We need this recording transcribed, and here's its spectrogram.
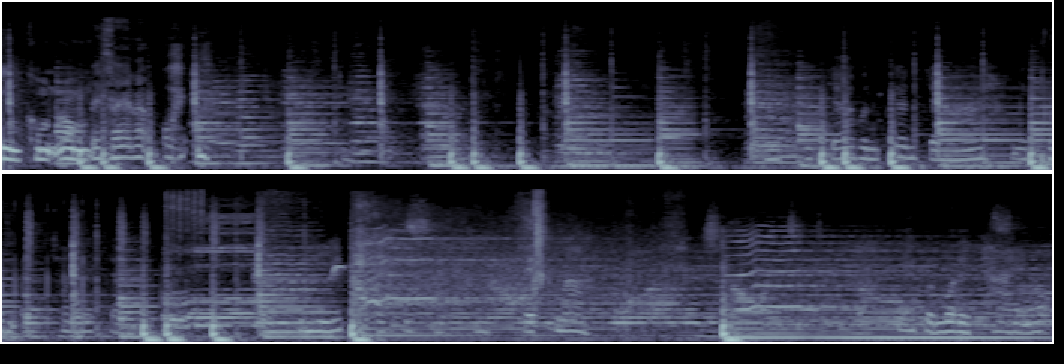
กิ่งขมลมไปใส่ละโอ้ยจ้าเพื่อนเพื่อนๆจ้าในี่เป็นแอคชั่นนะจ้านนี้เฮ็ดมากนี่เป็นบริทายเนาะ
